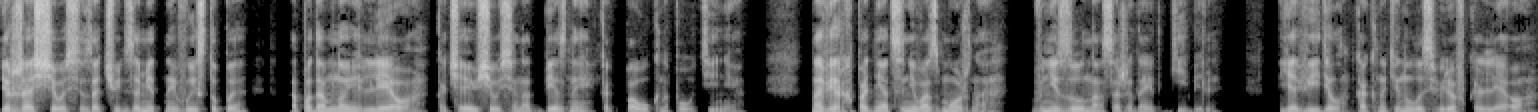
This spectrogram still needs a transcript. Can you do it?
держащегося за чуть заметные выступы, а подо мной Лео, качающегося над бездной, как паук на паутине. Наверх подняться невозможно. Внизу нас ожидает гибель. Я видел, как натянулась веревка Лео.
